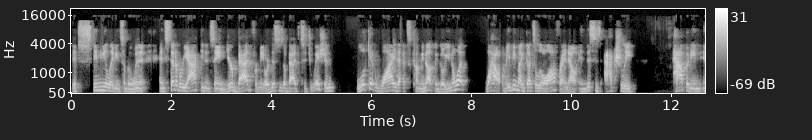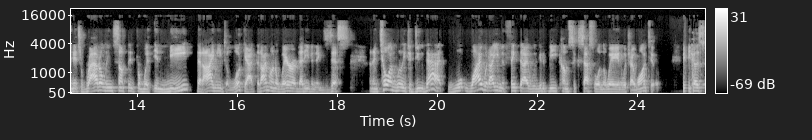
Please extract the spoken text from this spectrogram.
it's stimulating something within it. Instead of reacting and saying, You're bad for me, or this is a bad situation, look at why that's coming up and go, you know what? Wow, maybe my gut's a little off right now. And this is actually happening and it's rattling something from within me that I need to look at that I'm unaware of that even exists. And until I'm willing to do that, wh- why would I even think that I would become successful in the way in which I want to? Because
